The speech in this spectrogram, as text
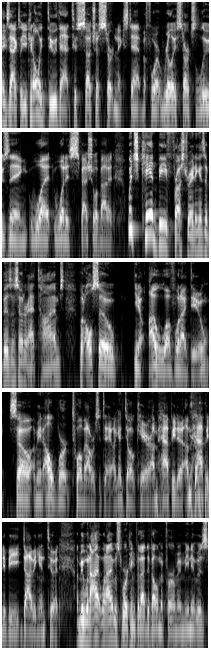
Exactly. You can only do that to such a certain extent before it really starts losing what what is special about it, which can be frustrating as a business owner at times, but also you know, I love what I do. So, I mean, I'll work 12 hours a day. Like I don't care. I'm happy to I'm happy to be diving into it. I mean, when I when I was working for that development firm, I mean, it was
